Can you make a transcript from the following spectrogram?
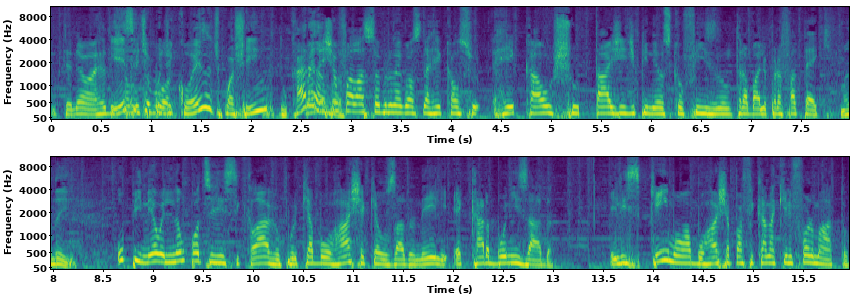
Entendeu? É esse tipo boa. de coisa, tipo, achei do caramba. Mas deixa eu falar sobre o negócio da recalchu- recalchutagem de pneus que eu fiz num trabalho pra FATEC. Manda aí. O pneu ele não pode ser reciclável porque a borracha que é usada nele é carbonizada. eles queimam a borracha para ficar naquele formato.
